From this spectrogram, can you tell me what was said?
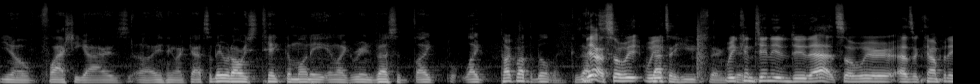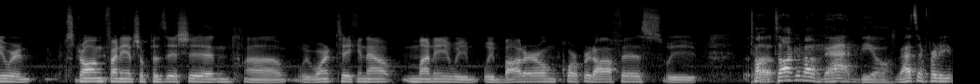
you know, flashy guys, uh, anything like that. So they would always take the money and like reinvest it. Like, like talk about the building because yeah. So we we that's a huge thing. we too. continue to do that. So we're as a company, we're in strong financial position. Uh, we weren't taking out money. We we bought our own corporate office. We talk, uh, talk about that deal. That's a pretty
